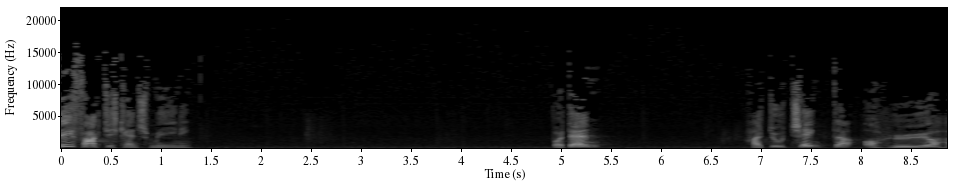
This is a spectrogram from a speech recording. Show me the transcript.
Det er faktisk hans mening. Hvordan har du tænkt dig at høre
